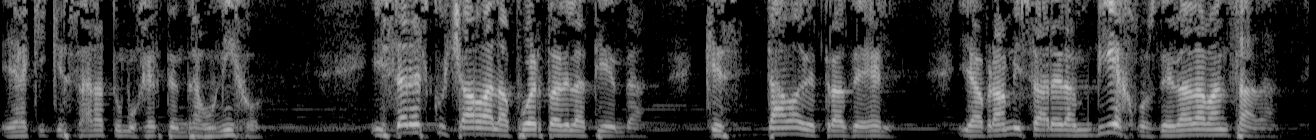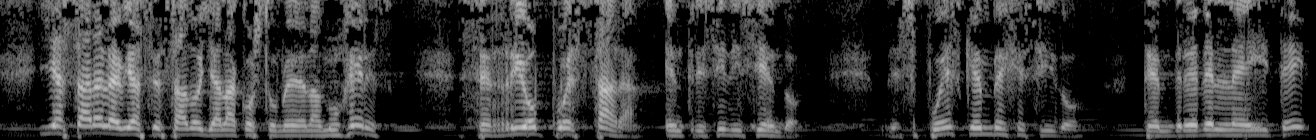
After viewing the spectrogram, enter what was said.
he aquí que Sara tu mujer tendrá un hijo. Y Sara escuchaba a la puerta de la tienda que estaba detrás de él. Y Abraham y Sara eran viejos de edad avanzada. Y a Sara le había cesado ya la costumbre de las mujeres. Se rió pues Sara entre sí diciendo, después que he envejecido, tendré deleite.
